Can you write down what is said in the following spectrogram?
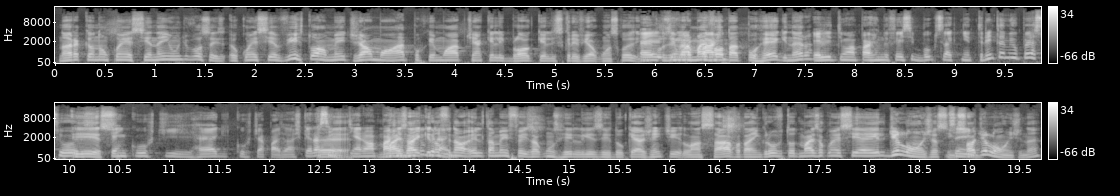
Na hora que eu não conhecia nenhum de vocês, eu conhecia virtualmente já o Moab, porque o Moab tinha aquele blog que ele escrevia algumas coisas. É, inclusive era mais página- voltado pro reggae, né? Era? Ele tinha uma página no Facebook, lá, que tinha 30 mil pessoas. Isso. Quem curte reggae, curte a. Eu Acho que era assim, É, tinha uma página mas aí que no grande. final ele também fez alguns releases do que a gente lançava da Engroove e tudo mais, eu conhecia ele de longe, assim, Sim. só de longe, né?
